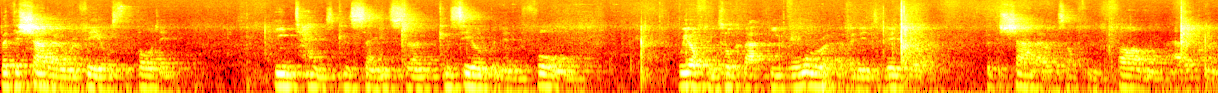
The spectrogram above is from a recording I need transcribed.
but the shadow reveals the body. The intent uh, concealed within the form we often talk about the aura of an individual, but the shadow is often far more eloquent.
